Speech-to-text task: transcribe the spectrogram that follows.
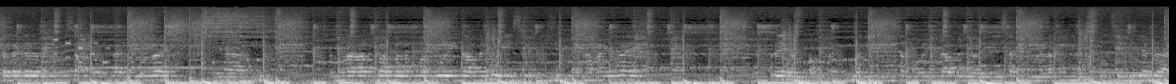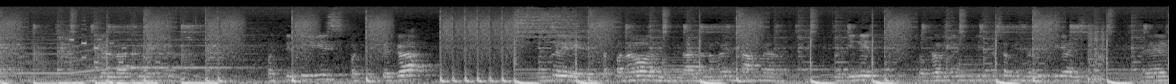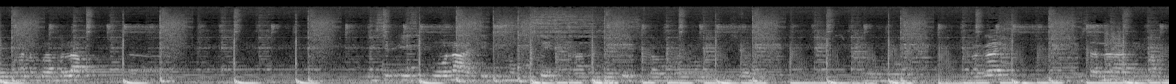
talaga isang OFW guys. Kaya, sa mga babalak mag-OFW, isip-isip nyo na kayo guys. Siyempre, ang magiging isang OFW ay isang malaking responsibilidad. Nandiyan lahat yung pagtitiis, pagtitiyaga. Siyempre, sa panahon, lalo na ngayon, summer, mag-init. Sobrang init dito sa Middle East guys. Kaya yung mga nagbabalak, ah, isip-isip muna, isipin mabuti sa ating beses bago kayo mag-desisyon. So, tara guys, isa na natin mag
